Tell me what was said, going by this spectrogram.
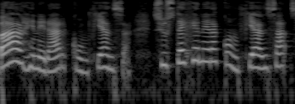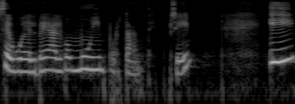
va a generar confianza. Si usted genera confianza, se vuelve algo muy importante, ¿sí? Y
